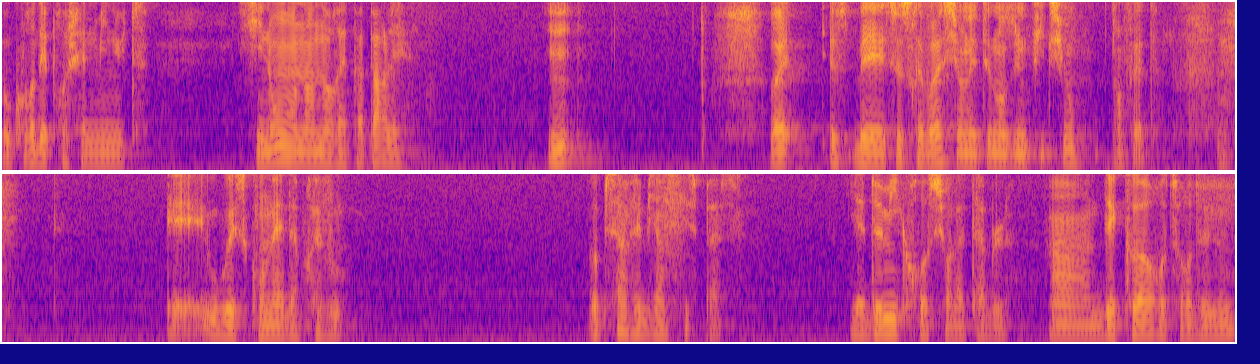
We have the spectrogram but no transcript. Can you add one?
au cours des prochaines minutes. Sinon, on n'en aurait pas parlé. Hmm. Ouais, mais ce serait vrai si on était dans une fiction, en fait. Et où est-ce qu'on est d'après vous? Observez bien ce qui se passe. Il y a deux micros sur la table, un décor autour de nous.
